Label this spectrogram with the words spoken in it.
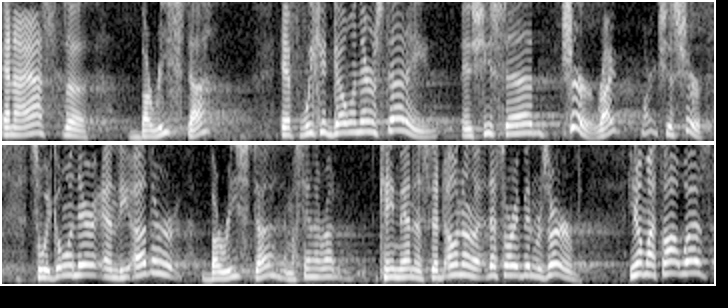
And I asked the barista if we could go in there and study. And she said, sure, right? Mark, she said, sure. So we go in there, and the other barista, am I saying that right? Came in and said, oh, no, no, that's already been reserved. You know my thought was?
